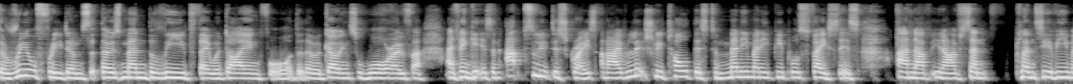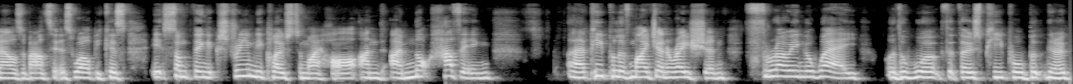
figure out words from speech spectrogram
the real freedoms that those men believed they were dying for, that they were going to war over. I think it is an absolute disgrace. And I've literally told this to many, many people's faces. And I've, you know, I've sent plenty of emails about it as well because it's something extremely close to my heart and i'm not having uh, people of my generation throwing away the work that those people you know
